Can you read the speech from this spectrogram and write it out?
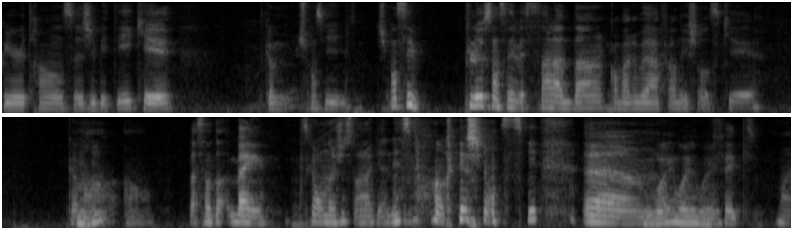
queer trans LGBT que comme je pense qu'il- je pense que c'est plus en s'investissant là-dedans qu'on va arriver à faire des choses que comme Mhm. en, en- ben, ben, parce qu'on a juste un organisme en région aussi. Euh, Ouais, ouais, ouais. Fait que, ouais.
